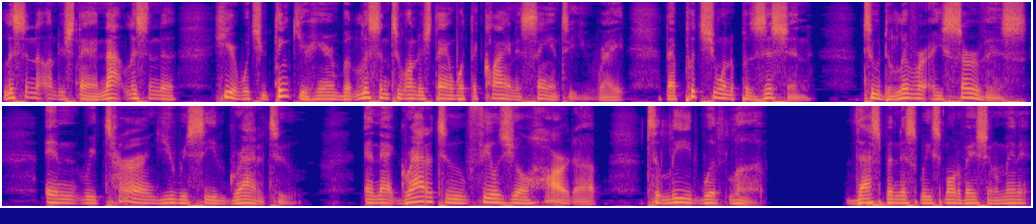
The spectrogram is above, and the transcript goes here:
Listen to understand, not listen to hear what you think you're hearing, but listen to understand what the client is saying to you, right? That puts you in a position to deliver a service. In return, you receive gratitude and that gratitude fills your heart up to lead with love. That's been this week's Motivational Minute.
